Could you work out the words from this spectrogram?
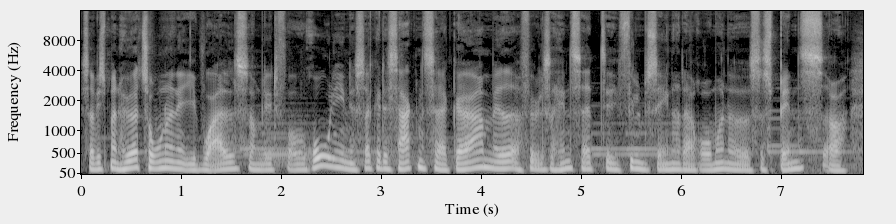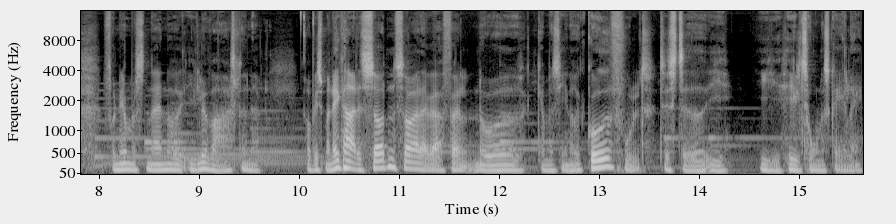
Så hvis man hører tonerne i Wild som lidt for uroligende, så kan det sagtens have at gøre med at føle sig hensat til filmscener, der rummer noget suspense og fornemmelsen af noget ildevarslende. Og hvis man ikke har det sådan, så er der i hvert fald noget, kan man sige, noget gådefuldt til stede i, i hele toneskalaen.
